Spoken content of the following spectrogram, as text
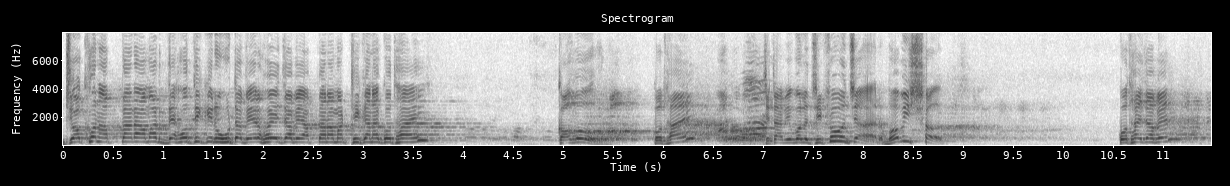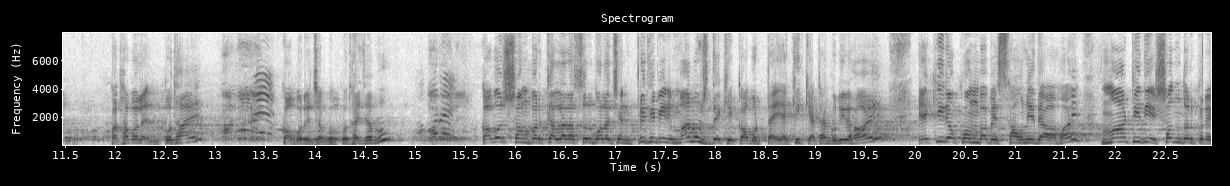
যখন আপনারা, আমার দেহ থেকে রুহুটা বের হয়ে যাবে, আপনার আমার ঠিকানা কোথায়? কবর। কোথায়? যেটা আমি বলেছি ফিউচার ভবিষ্যৎ। কোথায় যাবেন? কথা বলেন কোথায়? কবরে যাব। কোথায় যাব? কবর। সম্পর্কে আল্লাহ রাসুল বলেছেন পৃথিবীর মানুষ দেখে কবরটা একই ক্যাটাগরির হয় একই রকম ভাবে ছাউনি দেওয়া হয় মাটি দিয়ে সুন্দর করে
